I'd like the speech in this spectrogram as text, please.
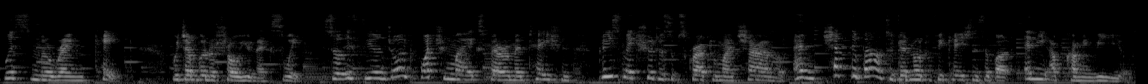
Swiss meringue cake which I'm going to show you next week. So if you enjoyed watching my experimentation, please make sure to subscribe to my channel and check the bell to get notifications about any upcoming videos.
